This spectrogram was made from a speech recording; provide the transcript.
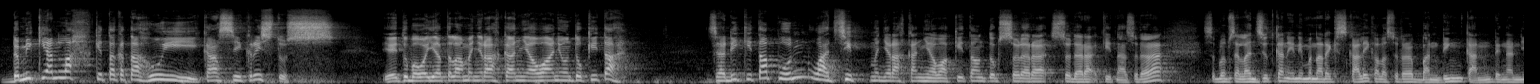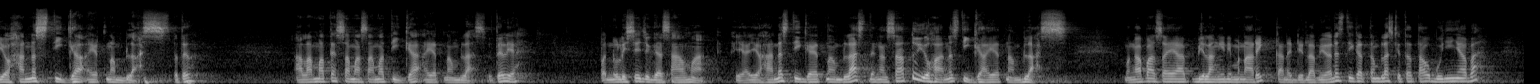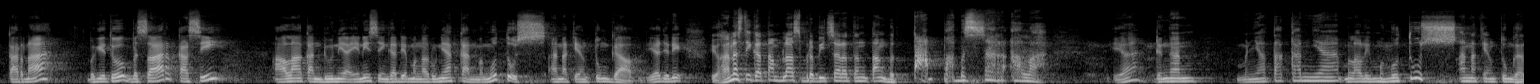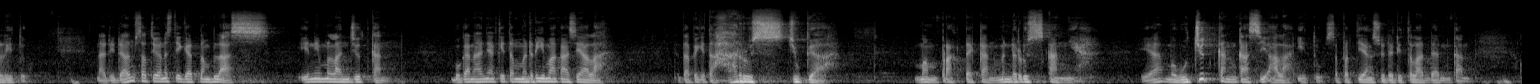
Demikianlah kita ketahui kasih Kristus, yaitu bahwa ia telah menyerahkan nyawanya untuk kita jadi kita pun wajib menyerahkan nyawa kita untuk saudara-saudara kita. Saudara, sebelum saya lanjutkan ini menarik sekali kalau saudara bandingkan dengan Yohanes 3 ayat 16. Betul? Alamatnya sama-sama 3 ayat 16. Betul ya? Penulisnya juga sama. Ya, Yohanes 3 ayat 16 dengan 1 Yohanes 3 ayat 16. Mengapa saya bilang ini menarik? Karena di dalam Yohanes 3 ayat 16 kita tahu bunyinya apa? Karena begitu besar kasih Allah akan dunia ini sehingga dia mengaruniakan, mengutus anak yang tunggal. Ya, jadi Yohanes 3:16 berbicara tentang betapa besar Allah ya dengan menyatakannya melalui mengutus anak yang tunggal itu. Nah di dalam 1 Yohanes 3:16 ini melanjutkan. Bukan hanya kita menerima kasih Allah, tetapi kita harus juga mempraktekkan, meneruskannya, ya, mewujudkan kasih Allah itu seperti yang sudah diteladankan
